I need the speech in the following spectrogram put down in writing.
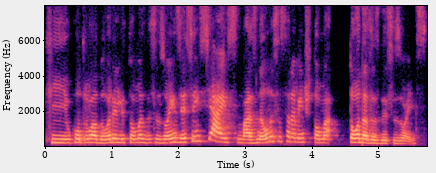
que o controlador ele toma as decisões essenciais, mas não necessariamente toma todas as decisões,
